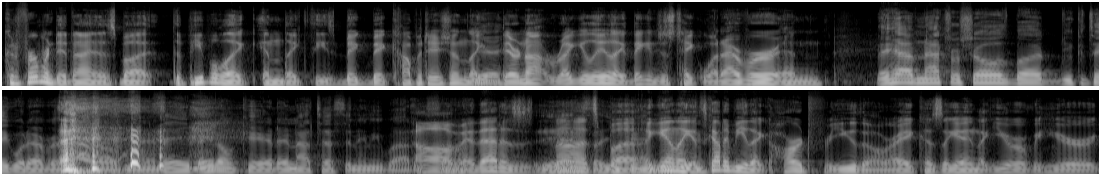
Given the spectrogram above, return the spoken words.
confirm or deny this, but the people like in like these big big competition, like Yeah. they're not regulated, like they can just take whatever and They have natural shows, but you can take whatever. at man. They they don't care. They're not testing anybody. Oh so. man, that is yeah, nuts. so you but can- you again, like it's got to be like hard for you though, right? Because again, like you're over here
